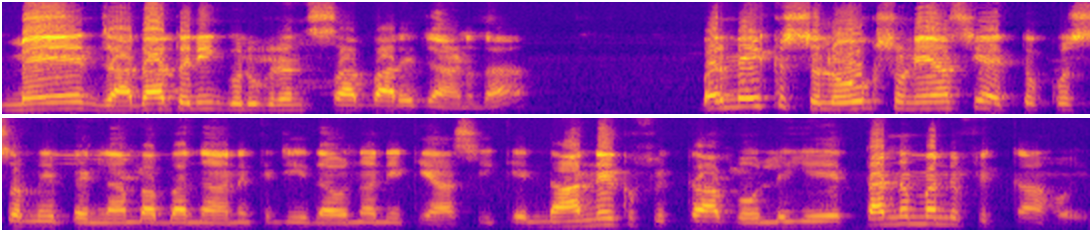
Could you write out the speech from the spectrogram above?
ਮੈਂ ਜ਼ਿਆਦਾ ਤਾਂ ਨਹੀਂ ਗੁਰੂ ਗ੍ਰੰਥ ਸਾਹਿਬ ਬਾਰੇ ਜਾਣਦਾ ਪਰ ਮੈਂ ਇੱਕ ਸ਼ਲੋਕ ਸੁਣਿਆ ਸੀ ਅੱਜ ਤੋਂ ਕੁਝ ਸਮੇਂ ਪਹਿਲਾਂ ਬਾਬਾ ਨਾਨਕ ਜੀ ਦਾ, ਉਹਨਾਂ ਨੇ ਕਿਹਾ ਸੀ ਕਿ ਨਾਨਕ ਫਿੱਕਾ ਬੋਲੀਏ, ਤਨ ਮਨ ਫਿੱਕਾ ਹੋਏ।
